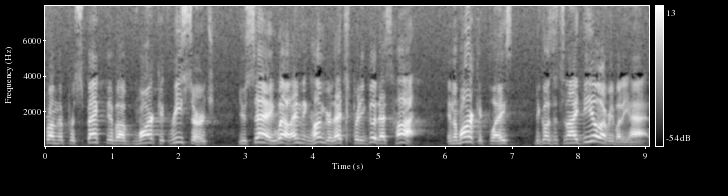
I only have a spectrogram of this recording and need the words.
from the perspective of market research, you say, well, ending hunger, that's pretty good. That's hot in the marketplace because it's an ideal everybody has.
